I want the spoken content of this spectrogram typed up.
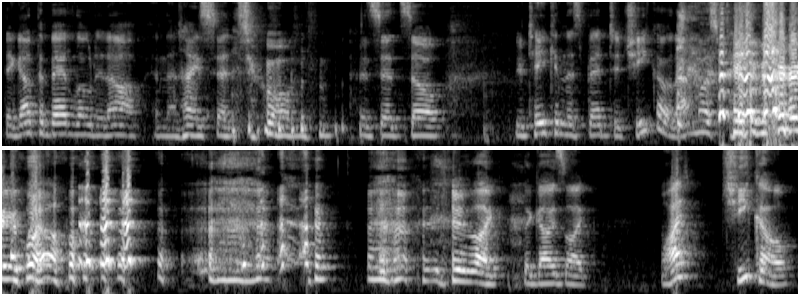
they got the bed loaded up. And then I said to him, I said, So you're taking this bed to Chico? That must pay very well. They're like, the guy's like, What? Chico?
